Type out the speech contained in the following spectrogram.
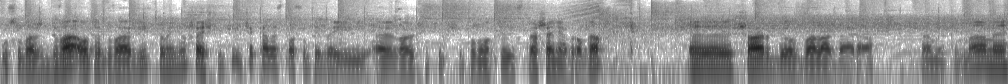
usuwasz dwa od odwagi w promieniu 6, czyli ciekawy sposób, jeżeli e, walczycie przy pomocy straszenia wroga. E, Shardy of Valagara. Co tu mamy?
